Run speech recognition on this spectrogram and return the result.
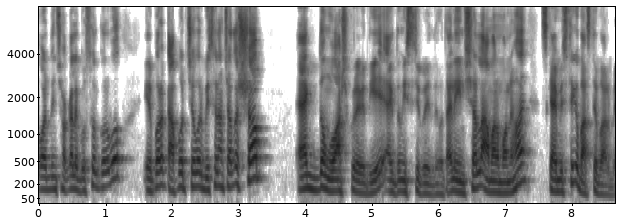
পরের দিন সকালে গোসল করব। এরপরে কাপড়, চোপড়, বিছানা, চাদর সব একদম ওয়াশ করে দিয়ে একদম ইস্ত্রি করে দেবো। তাহলে ইনশাল্লাহ আমার মনে হয় স্ক্যাবিস থেকে বাঁচতে পারবেন।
